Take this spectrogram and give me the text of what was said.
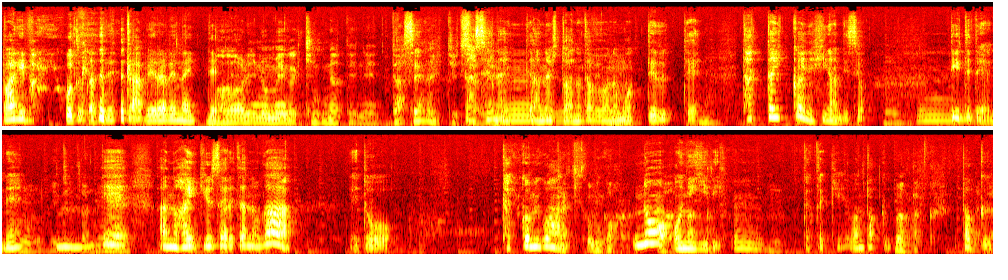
バリバリ音立てて食べられないって。周りの目が気になってね出せないって言ってたね。出せないってうんあの人あの食べ物持ってるってたった1回の日なんですよ。うん。って言ってたよね。うんね。うん。であの配給されたのが、えっと、炊き込みご飯炊き込みご飯。のおにぎりうん。だったっけ？ワンパック。ワンパック。パック。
